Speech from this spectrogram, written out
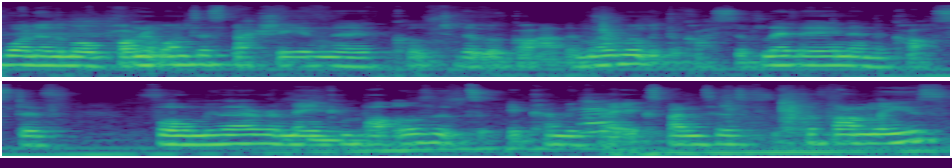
one of the more prominent ones, especially in the culture that we've got at the moment with the cost of living and the cost of formula and making bottles. It's, it can be quite expensive for families.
